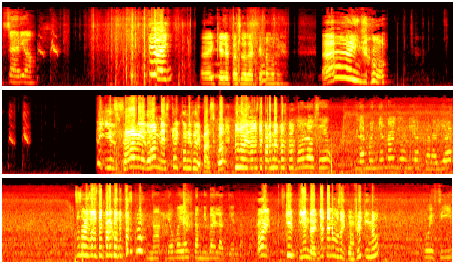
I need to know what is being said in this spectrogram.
serio? ¡Ay! Ay, ¿qué le pasó a la cámara? ¡Ay, no! ¿Alguien sabe dónde está el conejo de Pascua? ¿Tú sabes dónde está el conejo de Pascua? No lo sé. La mañana yo iba para allá. ¿Tú sabes dónde está el conejo de Pascua? No, ya voy a camino a la tienda. ¡Ay! ¿Qué tienda? Ya tenemos el confeti, ¿no? Pues sí,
